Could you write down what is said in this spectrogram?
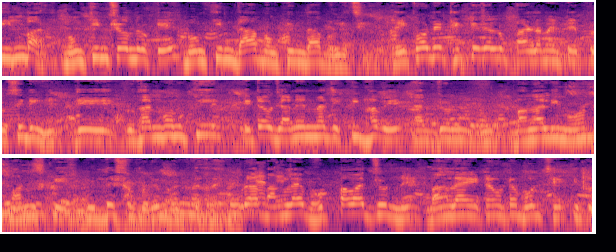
তিনবার বঙ্কিমচন্দ্রকে বঙ্কিম দা বঙ্কিম দা বলেছেন। রেকর্ডে ঠেকে গেল পার্লামেন্টের প্রসিডিং এ যে প্রধানমন্ত্রী এটাও জানেন না যে কীভাবে একজন বাঙালি মহৎ মানুষকে উদ্দেশ্য করে বলতে হয়। ওরা বাংলায় ভোট পাওয়ার জন্য বাংলায় এটা ওটা বলছে কিন্তু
